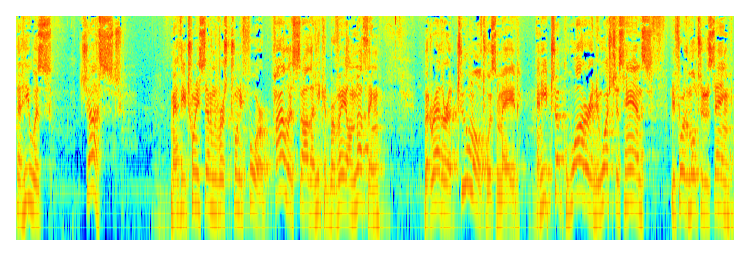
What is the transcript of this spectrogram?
that he was just. Matthew 27, verse 24. Pilate saw that he could prevail nothing, but rather a tumult was made, and he took water and he washed his hands before the multitude, saying,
